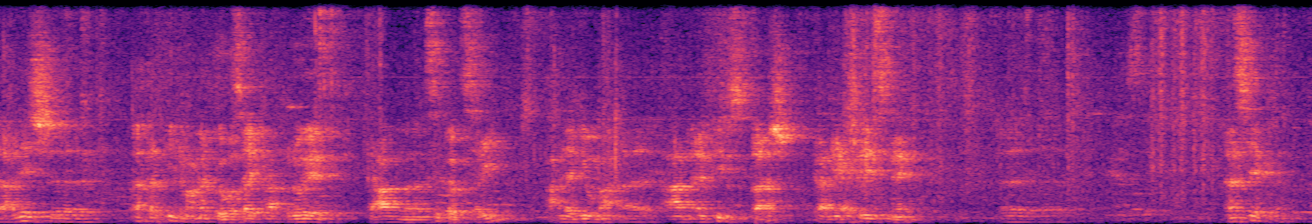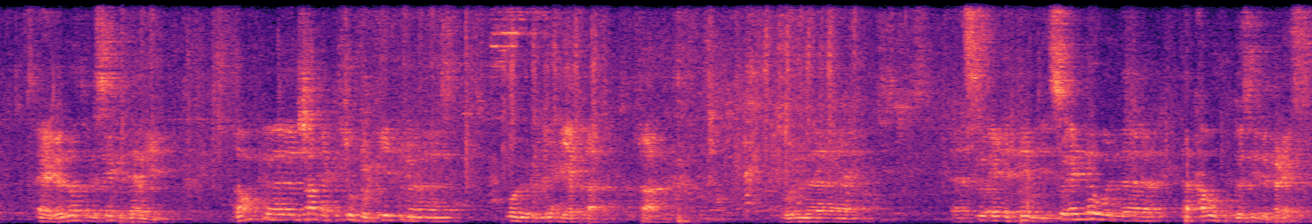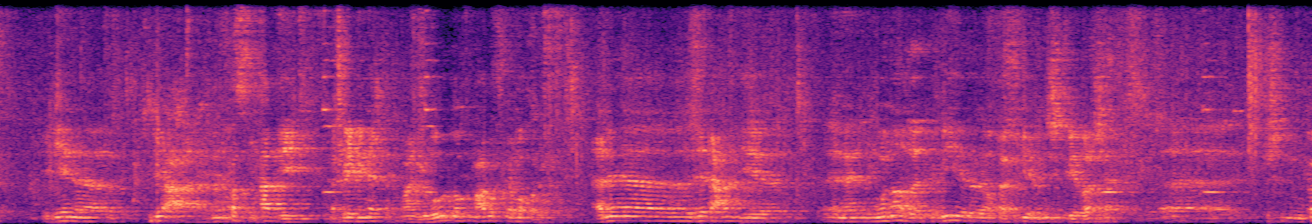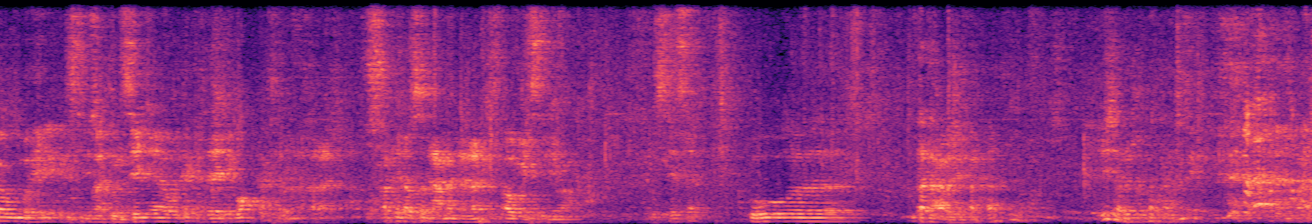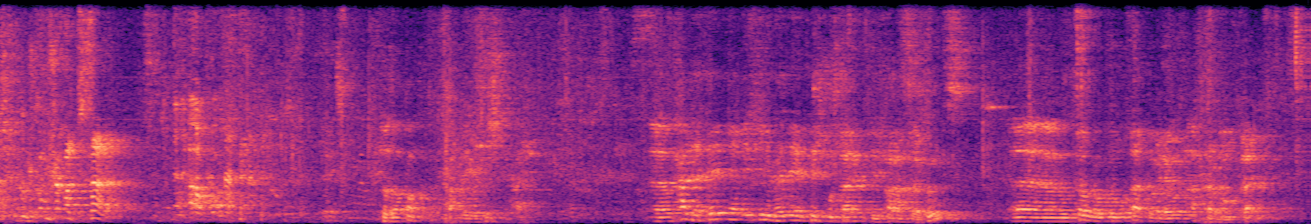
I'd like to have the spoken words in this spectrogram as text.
آه، علاش آه، آخر فيلم عملته وثائق عقلوية عام 96 إحنا اليوم آه، عام 2016 يعني 20 سنة. un siècle et le l'autre siècle dernier donc ان شاء الله كي تشوفوا الفيلم قولوا يحيى فطار وال السؤال الثاني السؤال الأول تلقاوه في ال dossier de presse لأن طبيعه من حسن حظي ما كلمناش مع الجمهور دونك معروف كمخرج أنا زاد عندي أنا مناضل كبير كبير مش كبير برشا آه، باش نكونوا هيك السينما التونسيه وكذلك وقت أكثر من الاخراج وحتى لو صرنا عملنا مركز قومي السينما والسياسة و طلع رجل فرحات إيش رجل فرحات كم شغل في تضبط تعطي وش حاجة وحاجه ثانية الفيلم هذا انتاج مشترك بين فرنسا وتونس. آه، وتصوروا ضغوطات ولا أكثر من قبل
